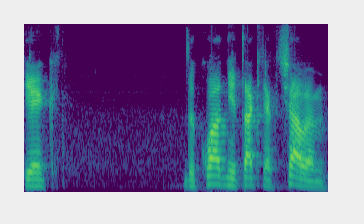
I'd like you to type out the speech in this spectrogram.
Pięknie. Dokładnie tak jak chciałem.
